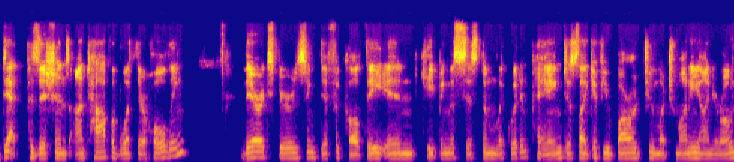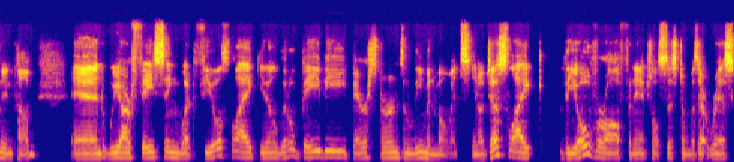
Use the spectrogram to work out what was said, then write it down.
debt positions on top of what they're holding they're experiencing difficulty in keeping the system liquid and paying, just like if you borrowed too much money on your own income. And we are facing what feels like, you know, little baby Bear Stearns and Lehman moments, you know, just like the overall financial system was at risk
